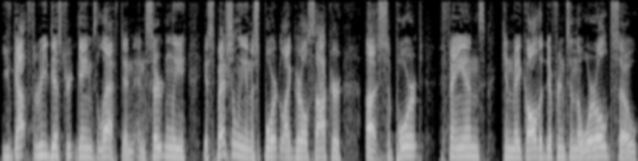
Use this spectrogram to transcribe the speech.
you've got three district games left, and, and certainly, especially in a sport like girls soccer, uh, support fans can make all the difference in the world. So,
